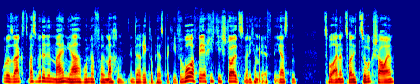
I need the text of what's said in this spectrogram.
wo du sagst, was würde denn mein Jahr wundervoll machen in der Retro-Perspektive? Worauf wäre ich richtig stolz, wenn ich am 11.01.2021 zurückschaue?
